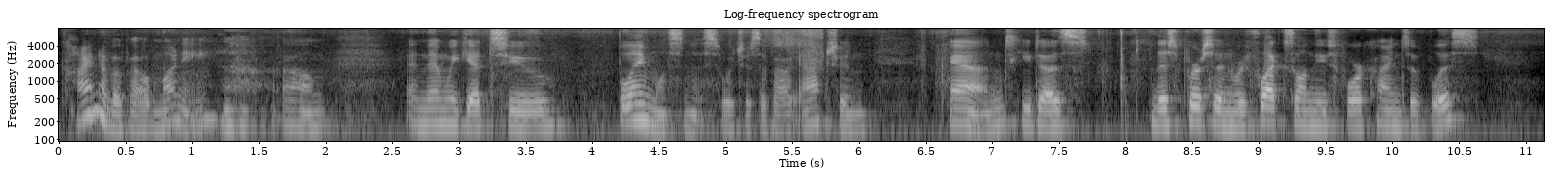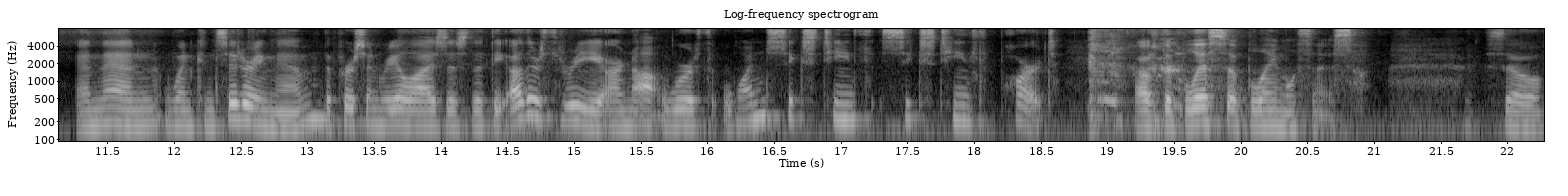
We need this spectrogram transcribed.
kind of about money. um, and then we get to blamelessness, which is about action. And he does, this person reflects on these four kinds of bliss. And then, when considering them, the person realizes that the other three are not worth one sixteenth, sixteenth part of the bliss of blamelessness. So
